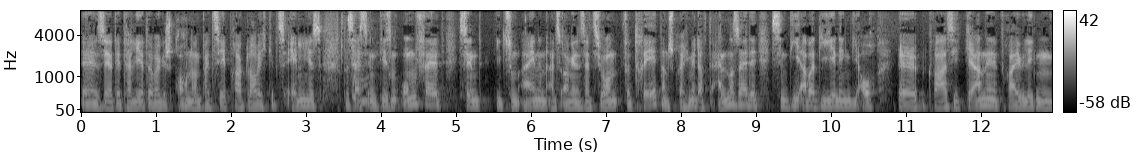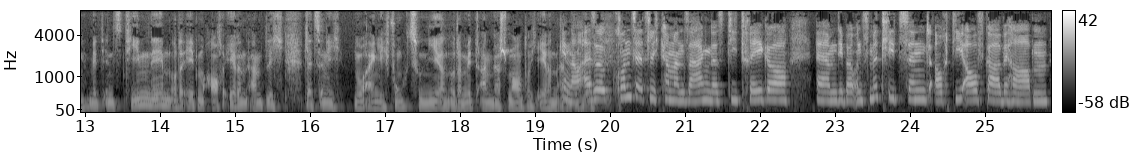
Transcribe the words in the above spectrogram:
äh, sehr detailliert darüber gesprochen und bei Zebra, glaube ich, gibt es Ähnliches. Das heißt, in diesem Umfeld sind die zum einen als Organisation vertreten und sprechen mit. Auf der anderen Seite sind die aber diejenigen, die auch äh, quasi gerne Freiwilligen mit ins Team nehmen oder eben auch ehrenamtlich letztendlich nur eigentlich funktionieren oder mit Engagement durch Ehrenamt. Genau, also grundsätzlich kann man sagen, dass die Träger, ähm, die bei uns Mitglied sind, auch die Aufgabe haben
